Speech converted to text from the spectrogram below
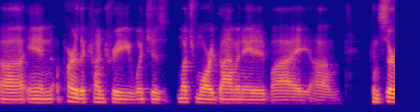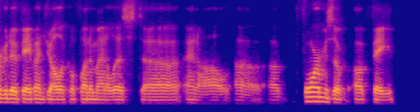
uh, in a part of the country which is much more dominated by um, conservative evangelical fundamentalist uh, and all uh, uh, forms of, of faith,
